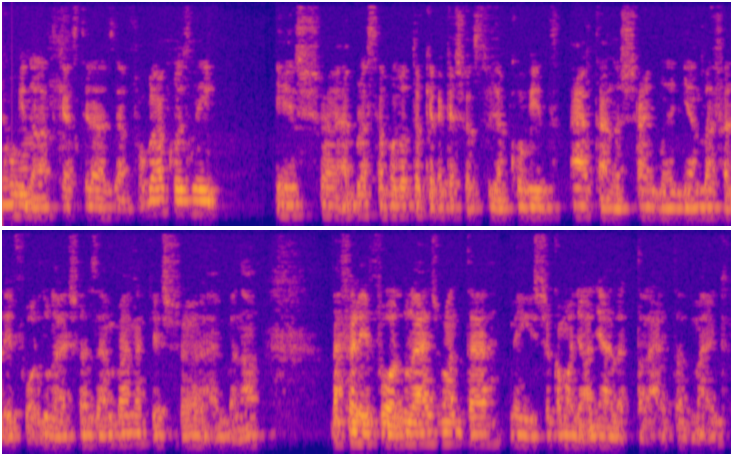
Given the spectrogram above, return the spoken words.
Covid alatt kezdtél el ezzel foglalkozni, és ebből a szempontból tökéletes az, hogy a Covid általánosságban egy ilyen befelé fordulás az embernek, és ebben a befelé fordulásban te mégiscsak a magyar nyelvet találtad meg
